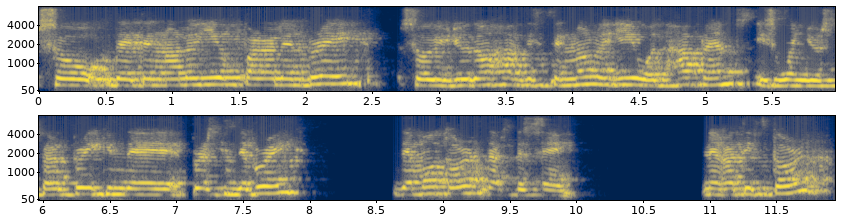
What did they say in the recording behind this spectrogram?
So the technology of parallel brake, so if you don't have this technology, what happens is when you start braking the, pressing the brake, the motor does the same. Negative torque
